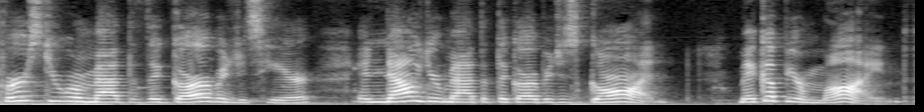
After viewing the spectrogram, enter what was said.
First you were mad that the garbage is here, and now you're mad that the garbage is gone. Make up your mind.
